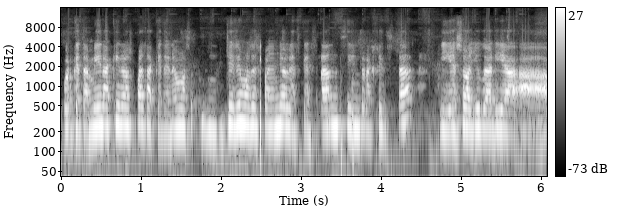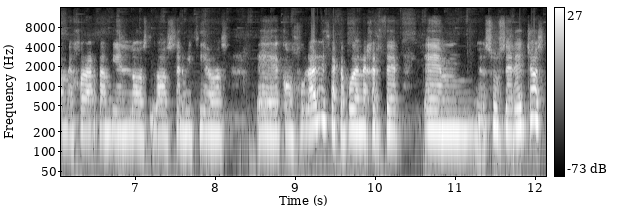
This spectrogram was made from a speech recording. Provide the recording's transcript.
porque también aquí nos pasa que tenemos muchísimos españoles que están sin registrar y eso ayudaría a, mejorar también los, servicios eh, consulares, ya que pueden ejercer em, sus derechos.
